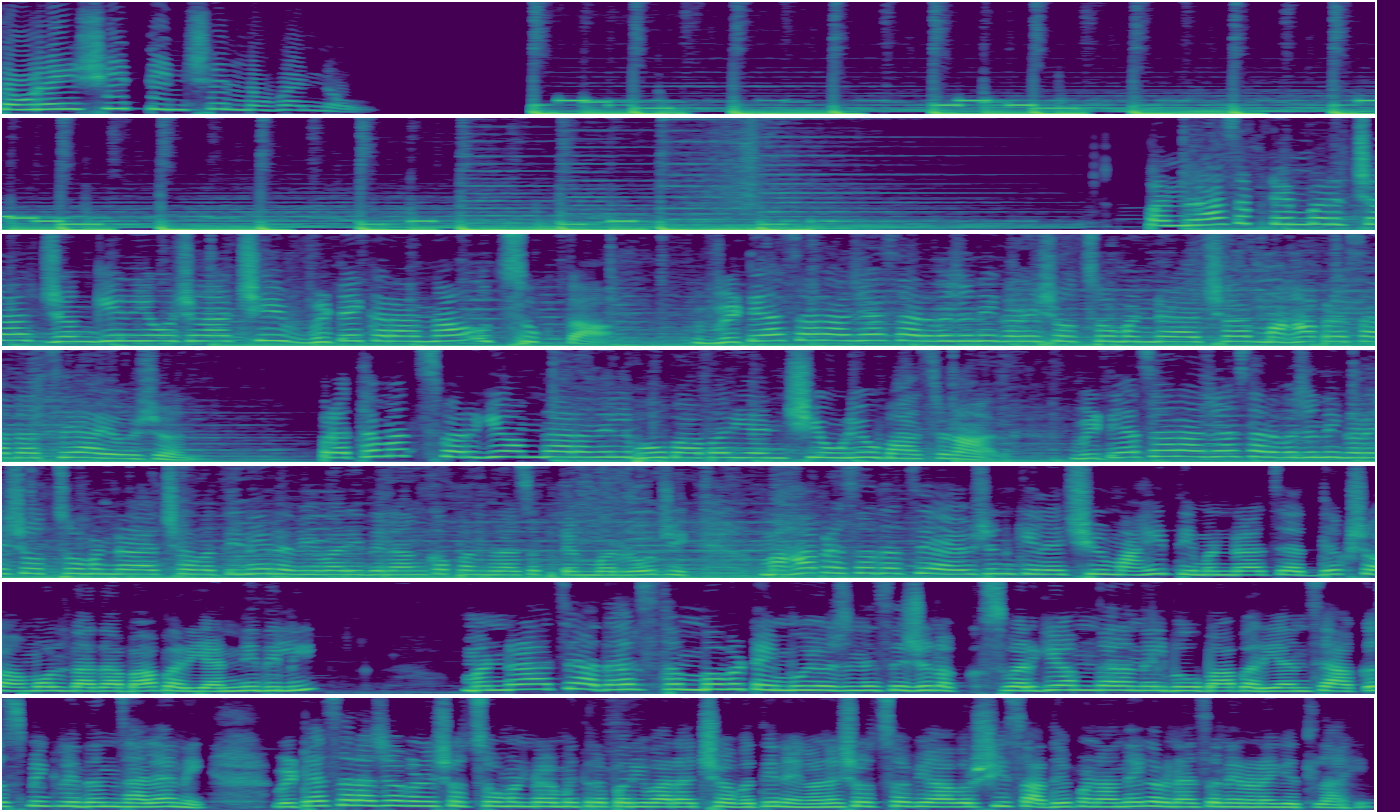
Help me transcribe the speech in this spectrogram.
चौऱ्याऐंशी तीनशे नव्याण्णव. पंधरा सप्टेंबरच्या जंगी नियोजनाची विटेकरांना उत्सुकता. विट्याचा राजा सार्वजनिक गणेशोत्सव मंडळाच्या महाप्रसादाचे आयोजन. प्रथमच स्वर्गीय आमदार अनिल भाऊ बाबर यांची उणीव भासणार. विट्याचा राजा सार्वजनिक गणेशोत्सव मंडळाच्या वतीने रविवारी दिनांक पंधरा सप्टेंबर रोजी महाप्रसादाचे आयोजन केल्याची माहिती मंडळाचे अध्यक्ष अमोलदादा बाबर यांनी दिली. मंडळाचे आधारस्तंभ व टेमू योजनेचे जनक स्वर्गीय आमदार अनिल भाऊ बाबर यांचे आकस्मिक निधन झाल्याने विट्याचा राजा गणेशोत्सव मंडळ मित्र परिवाराच्या वतीने गणेशोत्सव यावर्षी साधेपणाने करण्याचा निर्णय घेतला आहे.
